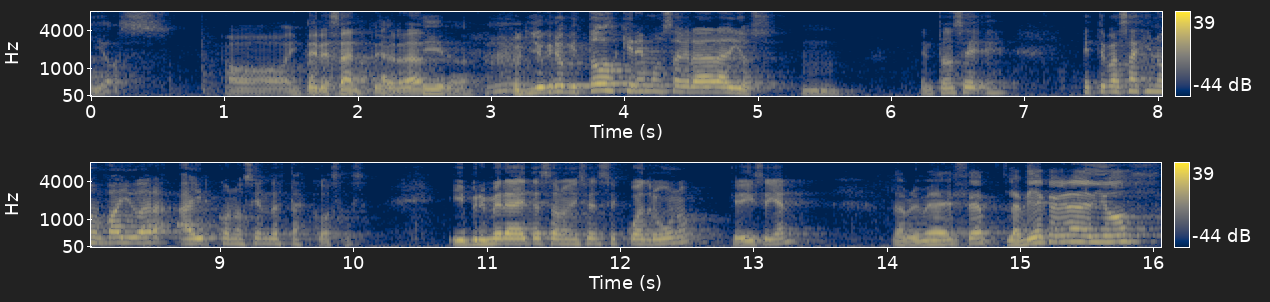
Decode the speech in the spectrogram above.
Dios. Oh, interesante, ¿verdad? tiro. Porque yo creo que todos queremos agradar a Dios. Entonces, este pasaje nos va a ayudar a ir conociendo estas cosas. Y primera de Tesalonicenses 4.1, que dice Jan. La primera dice, la vida que agrada a Dios,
